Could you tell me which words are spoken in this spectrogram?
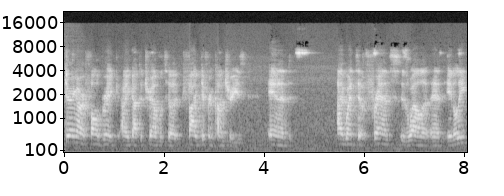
during our fall break, I got to travel to five different countries, and I went to France as well and Italy.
